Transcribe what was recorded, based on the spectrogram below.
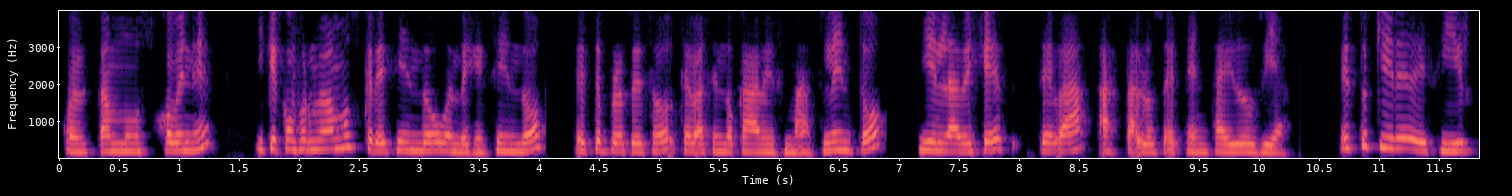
cuando estamos jóvenes, y que conforme vamos creciendo o envejeciendo, este proceso se va haciendo cada vez más lento y en la vejez se va hasta los 72 días. Esto quiere decir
